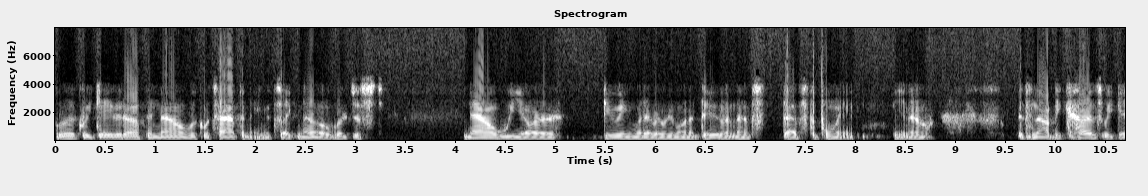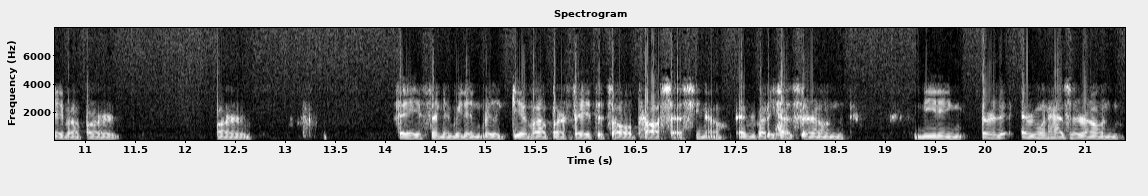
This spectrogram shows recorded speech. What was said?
look, we gave it up and now look what's happening. It's like, no, we're just now we are doing whatever we want to do, and that's that's the point. You know, it's not because we gave up our our faith and we didn't really give up our faith. It's all a process. You know, everybody has their own meaning, or everyone has their own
